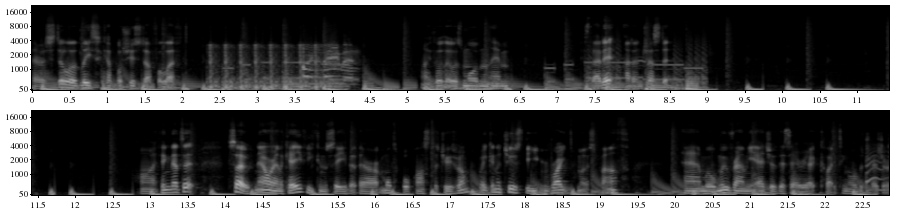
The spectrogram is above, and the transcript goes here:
There is still at least a couple of Schutzstaffel left. I thought there was more than him. Is that it? I don't trust it. I think that's it. So now we're in the cave, you can see that there are multiple paths to choose from. We're going to choose the rightmost path and we'll move around the edge of this area collecting all the treasure.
